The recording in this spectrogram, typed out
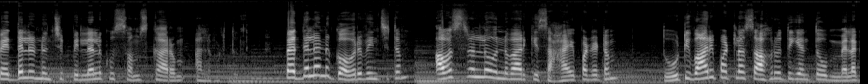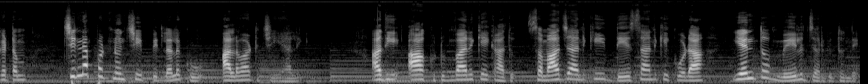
పెద్దల నుంచి పిల్లలకు సంస్కారం అలవడుతుంది. పెద్దలను గౌరవించటం అవసరంలో ఉన్నవారికి సహాయపడటం తోటివారి పట్ల సహృదయంతో మెలగటం చిన్నప్పటి నుంచి పిల్లలకు అలవాటు చేయాలి. అది ఆ కుటుంబానికే కాదు సమాజానికి దేశానికి కూడా ఎంతో మేలు జరుగుతుంది.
